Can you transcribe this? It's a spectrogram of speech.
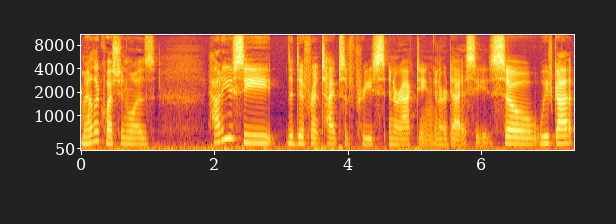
my other question was how do you see the different types of priests interacting in our diocese? So we've got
